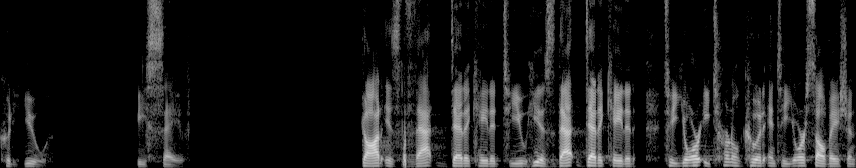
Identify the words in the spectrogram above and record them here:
could you be saved. God is that dedicated to you. He is that dedicated to your eternal good and to your salvation.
